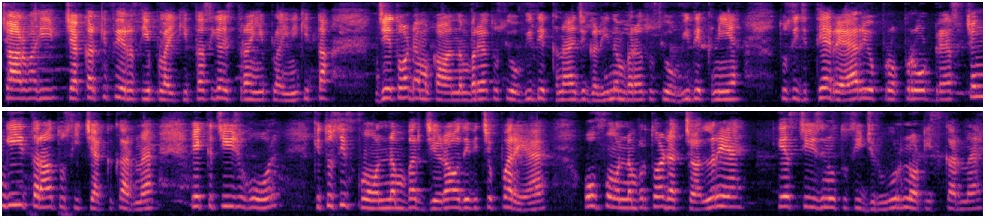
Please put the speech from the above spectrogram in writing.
ਚਾਰ ਵਾਰੀ ਚੈੱਕ ਕਰਕੇ ਫਿਰ ਅਸੀਂ ਅਪਲਾਈ ਕੀਤਾ ਸੀਗਾ, ਇਸ ਤਰ੍ਹਾਂ ਹੀ ਅਪਲਾਈ ਨਹੀਂ ਕੀਤਾ। ਜੇ ਤੁਹਾਡਾ ਮਕਾਨ ਨੰਬਰ ਹੈ ਤੁਸੀਂ ਉਹ ਵੀ ਦੇਖਣਾ ਹੈ, ਜੇ ਗਲੀ ਨੰਬਰ ਹੈ ਤੁਸੀਂ ਉਹ ਵੀ ਦੇਖਣੀ ਹੈ। ਤੁਸੀਂ ਜਿੱਥੇ ਰਹਿ ਰਹੇ ਹੋ ਪ੍ਰੋਪਰ ਉਹ ਐਡਰੈਸ ਚੰਗੀ ਤਰ੍ਹਾਂ ਤੁਸੀਂ ਚੈੱਕ ਕਰਨਾ ਹੈ। ਇੱਕ ਚੀਜ਼ ਹੋਰ ਕਿ ਤੁਸੀਂ ਫੋਨ ਨੰਬਰ ਜਿਹੜਾ ਉਹਦੇ ਵਿੱਚ ਭਰਿਆ ਹੈ, ਉਹ ਫੋਨ ਨੰਬਰ ਤੁਹਾਡਾ ਚੱਲ ਰਿਹਾ ਹੈ। ਇਸ ਚੀਜ਼ ਨੂੰ ਤੁਸੀਂ ਜ਼ਰੂਰ ਨੋਟਿਸ ਕਰਨਾ ਹੈ,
